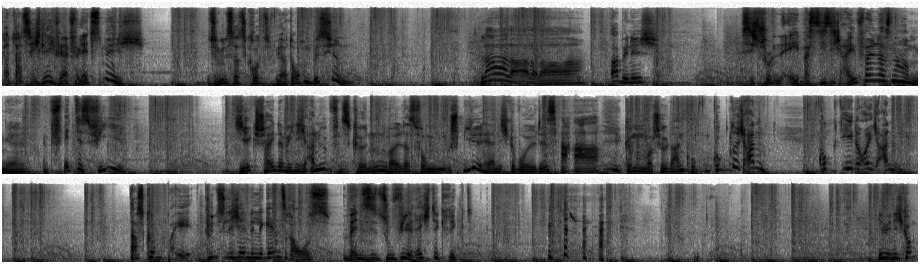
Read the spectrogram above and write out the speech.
Ja, tatsächlich, wer verletzt mich? Zumindest hat es kurz... Ja, doch, ein bisschen. La, la, la, la. Da bin ich. Das ist schon, ey, was die sich einfallen lassen haben, gell? Ein fettes Vieh. Hier scheint er mich nicht anhüpfen zu können, weil das vom Spiel her nicht gewollt ist. Haha, können wir mal schön angucken. Guckt euch an. Guckt ihn euch an. Das kommt bei künstlicher Intelligenz raus, wenn sie zu viel Rechte kriegt. hier bin ich, komm,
